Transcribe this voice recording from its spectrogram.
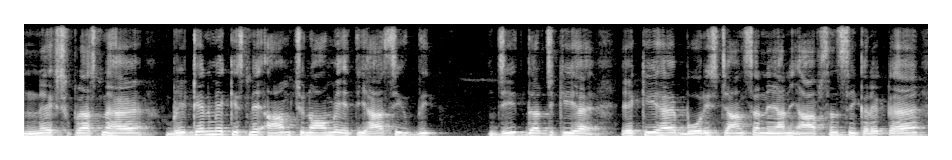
नेक्स्ट प्रश्न है, ब्रिटेन में किसने आम चुनाव में ऐतिहासिक जीत दर्ज की है। एक की है बोरिस जॉनसन ने यानी ऑप्शन सी करेक्ट है।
